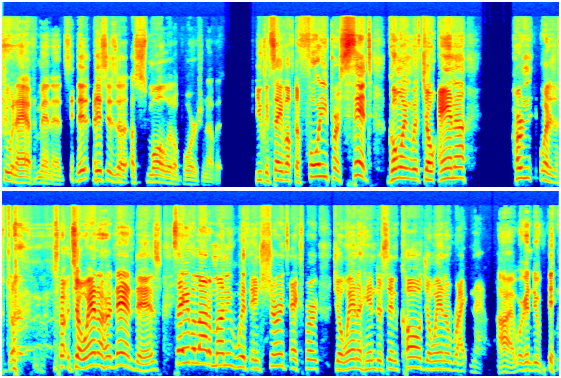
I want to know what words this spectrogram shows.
two and a half minutes. This, this is a, a small little portion of it. You can save up to 40% going with Joanna. Her what is it? Jo- Jo- Joanna Hernandez. Save a lot of money with insurance expert Joanna Henderson. Call Joanna right now. All right, we're gonna do 15.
